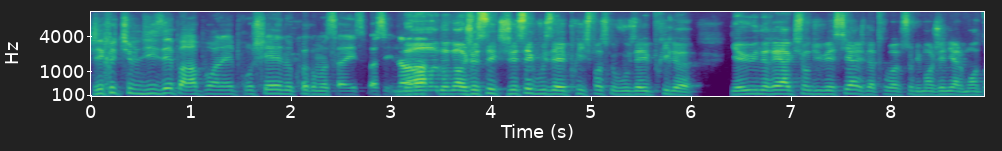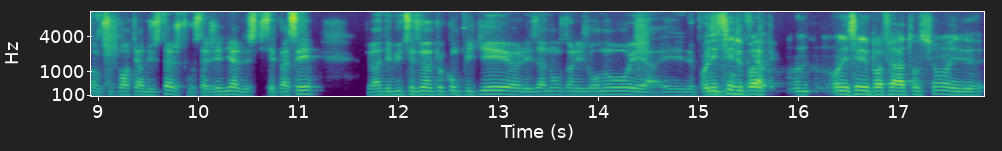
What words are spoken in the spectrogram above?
j'ai cru que tu me disais par rapport à l'année prochaine ou quoi, comment ça allait se passer. Non, non, non, je, sais que, je sais que vous avez pris, je pense que vous avez pris le. Il y a eu une réaction du vestiaire, je la trouve absolument géniale. Moi, en tant que supporter du stade, je trouve ça génial de ce qui s'est passé un début de saison un peu compliqué, euh, les annonces dans les journaux et, euh, on essaie de pas, on, essaie de pas faire attention et de,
